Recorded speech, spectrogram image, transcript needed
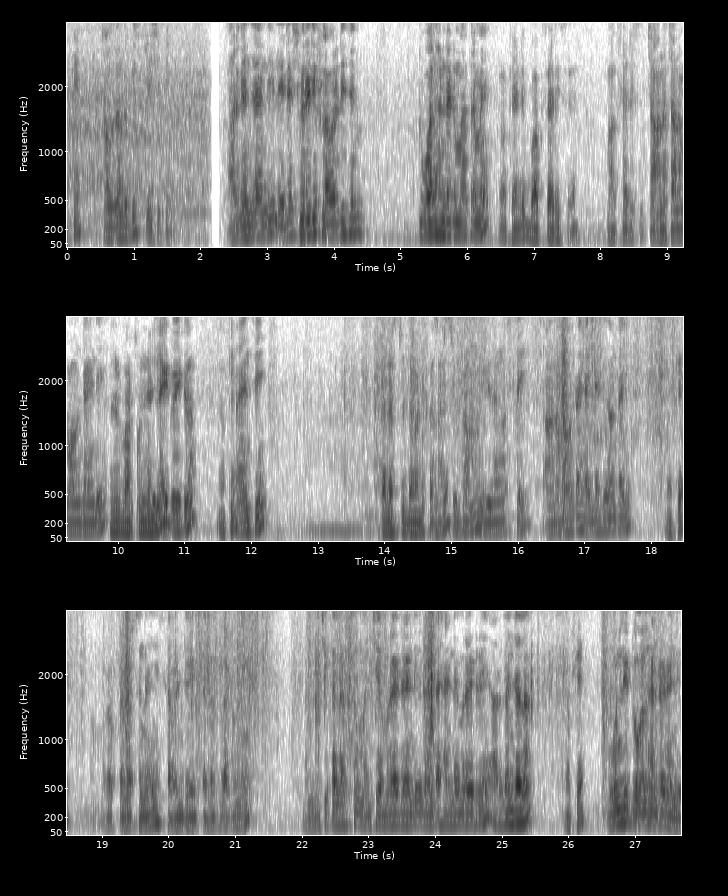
Okay. Thousand rupees free shipping organza అండి. Latest variety flower design twelve hundred మాత్రమే. ఓకే అండి. బాక్స్ శారీస్ మాకు సారీస్ చాలా చాలా బాగుంటాయండి. వర్క్ ఉందండి. Light weight okay. Fancy colours చూద్దామండి ఫస్ట్ కలర్స్ చూద్దాము. ఈ విధంగా వస్తాయి. చాలా బాగుంటాయి. హైలైట్గా ఉంటాయి. ఓకే. నెంబర్ ఆఫ్ కలర్స్ ఉన్నాయి. సెవెన్ టు ఎయిట్ కలర్స్ దాకా ఉన్నాయి. మంచి కలర్స్ మంచి ఎంబ్రాయిడరీ అండి. ఇదంతా హ్యాండ్ ఎంబ్రాయిడరీ అర్గంజాలో ఓకే. ఓన్లీ ట్వెల్వ్ హండ్రెడ్ అండి.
